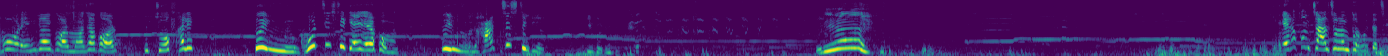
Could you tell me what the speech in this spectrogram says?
ঘোর এনজয় কর মজা কর। তুই চোখ খালি তুই ঘুরছিস ঠিকই এরকম। তুই হাঁটছিস ঠিকই। ওরে! এরকম চাল চলন তোর হইতাছে।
